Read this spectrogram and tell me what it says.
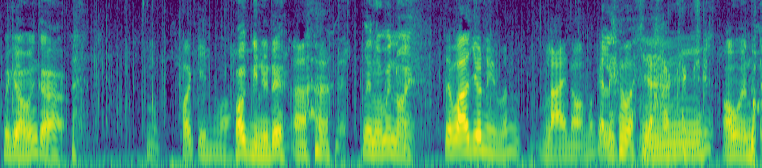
ไม่เก่ามันก็พอกินว่ะพอกินอยู่เด้อ่าไม่น้อยไม่หน่อยแต่ว่าอยู่นี่มันหลายเนาะมันก็เลยว่าอยากอืมเอาเห็นบ่ไป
